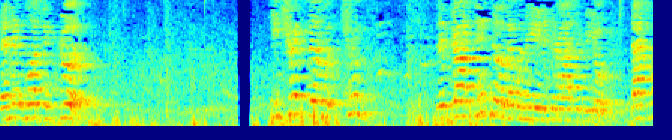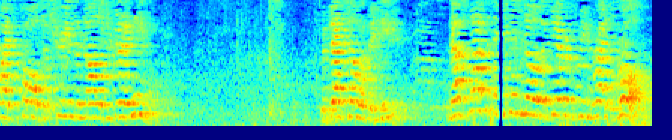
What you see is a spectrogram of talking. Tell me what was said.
And it wasn't good. He tricked them with the truth. That God did know that when they ate it, their eyes would be open. That's why it's called the tree of the knowledge of good and evil. But that's not what they needed. Now, it's not that they didn't know the difference between right and wrong.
